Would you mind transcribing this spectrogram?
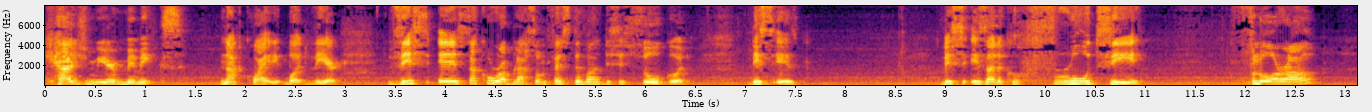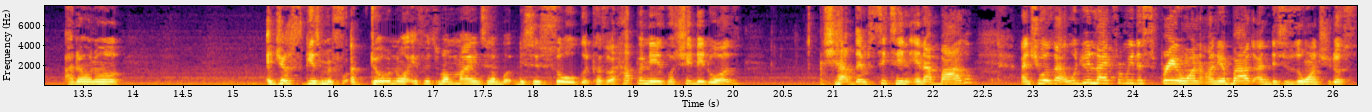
Cashmere mimics. Not quite but there. This is Sakura Blossom Festival. This is so good. This is this is a little fruity floral. I don't know. It just gives me I don't know if it's my mindset but this is so good because what happened is what she did was she had them sitting in a bag and she was like would you like for me to spray one on your bag? And this is the one she just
